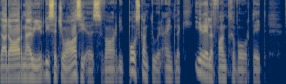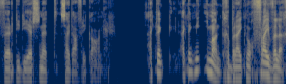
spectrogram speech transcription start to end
Dat daar nou hierdie situasie is waar die poskantoor eintlik irrelevant geword het vir die deursnit Suid-Afrikaner. Ek dink ek dink nie iemand gebruik nog vrywillig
